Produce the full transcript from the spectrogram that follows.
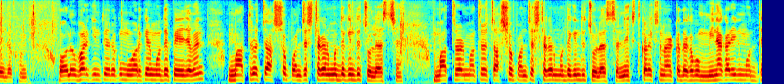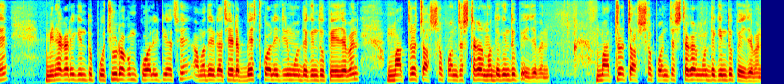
এই দেখুন অল ওভার কিন্তু এরকম ওয়ার্কের মধ্যে পেয়ে যাবেন। মাত্র চারশো পঞ্চাশ টাকার মধ্যে কিন্তু চলে আসছে। মাত্র আর মাত্র চারশো পঞ্চাশ টাকার মধ্যে কিন্তু চলে আসছে। নেক্সট কালেকশন আর একটা দেখাবো মিনাকারির মধ্যে। মিনাকারি কিন্তু প্রচুর রকম কোয়ালিটি আছে। আমাদের কাছে এটা বেস্ট কোয়ালিটির মধ্যে কিন্তু পেয়ে যাবেন। মাত্র চারশো পঞ্চাশ টাকার মধ্যে কিন্তু পেয়ে যাবেন। মাত্র চারশো পঞ্চাশ টাকার মধ্যে কিন্তু পেয়ে যাবেন।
